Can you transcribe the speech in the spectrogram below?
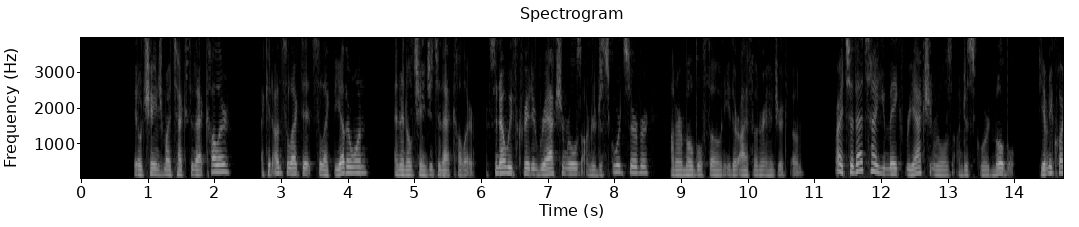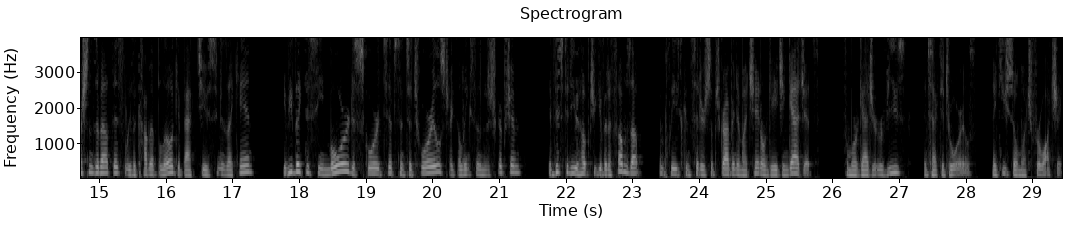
it'll change my text to that color. I can unselect it, select the other one, and then it'll change it to that color. So now we've created reaction roles on our Discord server on our mobile phone, either iPhone or Android phone. All right, so that's how you make reaction roles on Discord mobile. If you have any questions about this, leave a comment below. I'll get back to you as soon as I can. If you'd like to see more Discord tips and tutorials, check the links in the description. If this video helped you, give it a thumbs up, and please consider subscribing to my channel, Gauging Gadgets, for more gadget reviews and tech tutorials. Thank you so much for watching.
